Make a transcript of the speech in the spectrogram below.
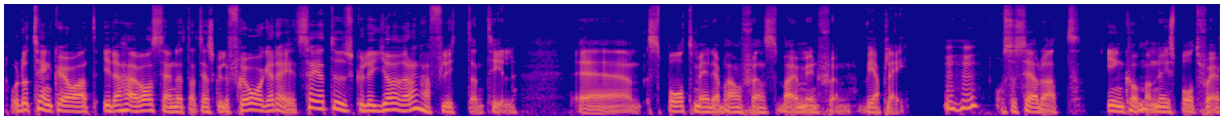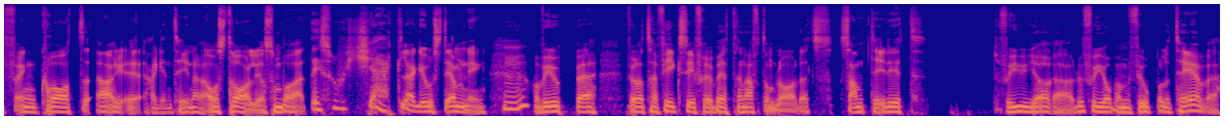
Och då tänker jag att i det här avseendet att jag skulle fråga dig, säg att du skulle göra den här flytten till eh, sportmediebranschens Bayern München via Play. Mm -hmm. Och så ser du att in kommer en ny sportchef, en kroat, argentinare, australier som bara, det är så jäkla god stämning. Mm. Och vi är uppe, våra trafiksiffror är bättre än Aftonbladets. Samtidigt, du får ju göra, du får jobba med fotboll och tv.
